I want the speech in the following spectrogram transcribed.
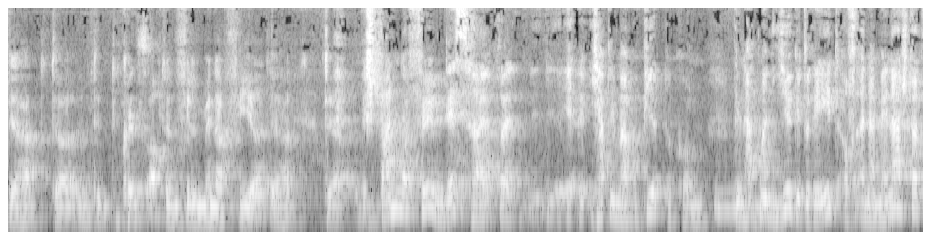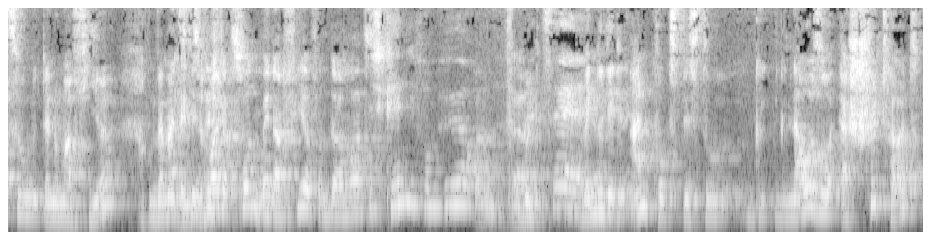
Der hat da, du kennst auch den Film Männer 4, der hat der spannender Film deshalb, weil ich habe ihn mal kopiert bekommen. Mhm. Den hat man hier gedreht auf einer Männerstation mit der Nummer 4 und wenn man Kennst du die Station Männer 4 von damals? Ich kenne die vom Hören. Ja. Und wenn du dir den anguckst, bist du genauso erschüttert,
